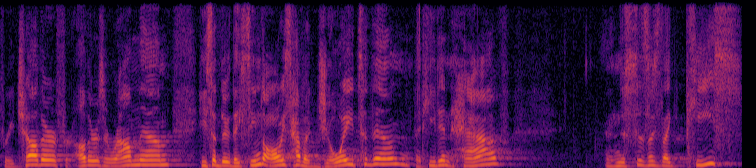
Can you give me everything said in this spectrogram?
for each other, for others around them. He said they seemed to always have a joy to them that he didn't have. And this is like peace.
